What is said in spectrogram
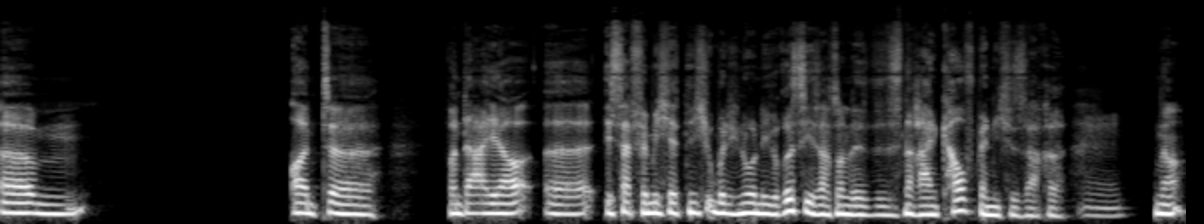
Ähm, und äh, von daher äh, ist das für mich jetzt nicht unbedingt nur eine juristische Sache, sondern das ist eine rein kaufmännische Sache. Mhm ne,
